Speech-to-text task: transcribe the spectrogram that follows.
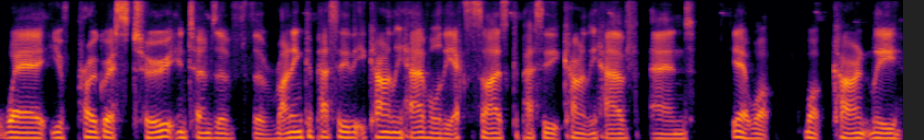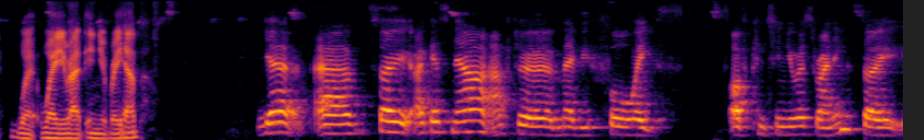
where you've progressed to in terms of the running capacity that you currently have, or the exercise capacity you currently have, and yeah, what what currently where, where you're at in your rehab? Yeah, uh, so I guess now after maybe four weeks of continuous running, so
